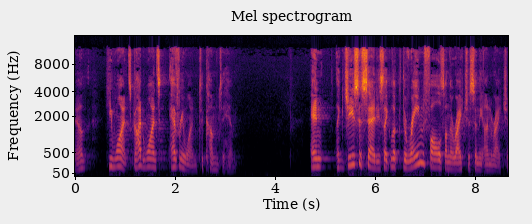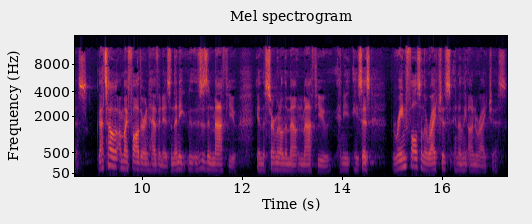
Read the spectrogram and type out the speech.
Now, he wants, God wants everyone to come to him. And like Jesus said, he's like, look, the rain falls on the righteous and the unrighteous. That's how my Father in heaven is. And then he, this is in Matthew, in the Sermon on the Mount in Matthew. And he, he says, the rain falls on the righteous and on the unrighteous.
